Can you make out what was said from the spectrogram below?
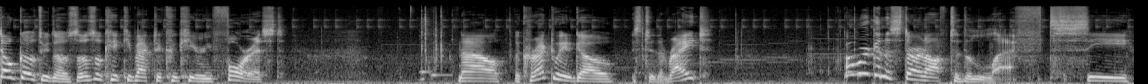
Don't go through those. Those will kick you back to Kokiri Forest. Now, the correct way to go is to the right. But we're going to start off to the left. See,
